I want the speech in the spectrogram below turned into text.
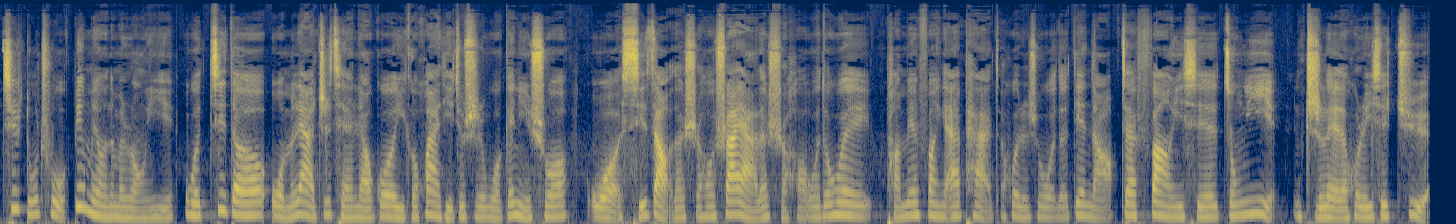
其实独处并没有那么容易。我记得我们俩之前聊过一个话题，就是我跟你说，我洗澡的时候、刷牙的时候，我都会旁边放一个 iPad，或者是我的电脑在放一些综艺之类的，或者一些剧。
